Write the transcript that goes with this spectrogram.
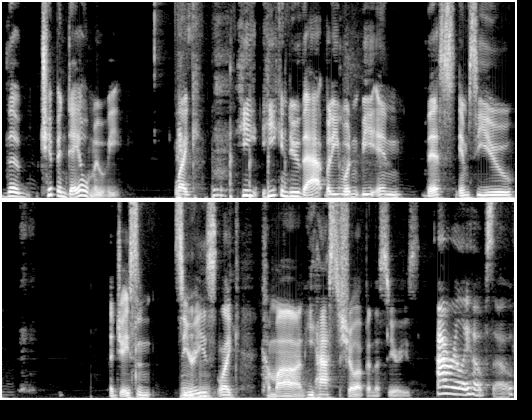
the Chip and Dale movie. Like, he he can do that, but he wouldn't be in this MCU adjacent series. Like, come on, he has to show up in this series. I really hope so.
